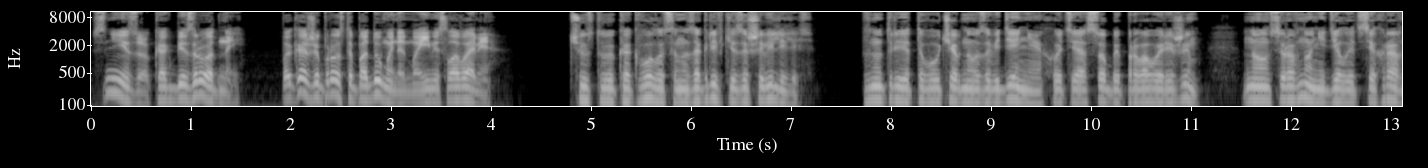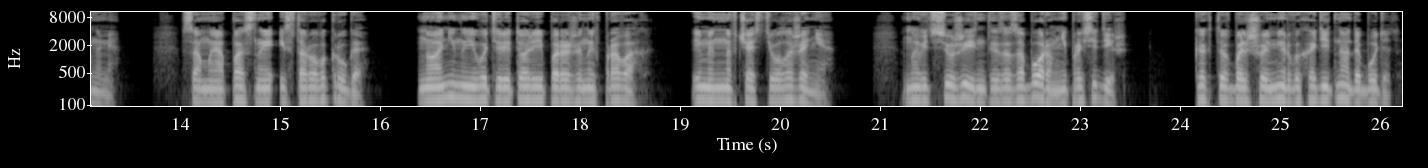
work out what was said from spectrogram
Снизу, как безродный. Пока же просто подумай над моими словами, Чувствую, как волосы на загривке зашевелились. Внутри этого учебного заведения, хоть и особый правовой режим, но он все равно не делает всех равными. Самые опасные из второго круга. Но они на его территории поражены в правах, именно в части уложения. Но ведь всю жизнь ты за забором не просидишь. Как-то в большой мир выходить надо будет,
